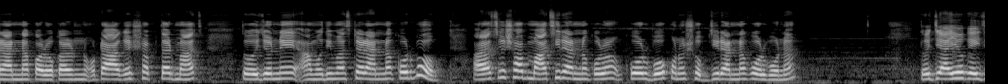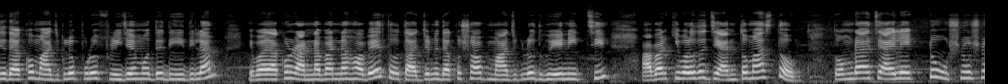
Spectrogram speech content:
রান্না করো, কারণ ওটা আগের সপ্তাহের মাছ। তো ওই জন্যে আমদি মাছটা রান্না করব। আর আজকে সব মাছই রান্না করো- করব, কোনো সবজি রান্না করব না। তো যাই হোক, এই যে দেখো মাছগুলো পুরো ফ্রিজের মধ্যে দিয়ে দিলাম। এবার এখন রান্না বান্না হবে, তো তার জন্য দেখো সব মাছগুলো ধুয়ে নিচ্ছি। আবার কি বলো তো জ্যান্ত মাছ তো? তোমরা চাইলে একটু উষ্ণ উষ্ণ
